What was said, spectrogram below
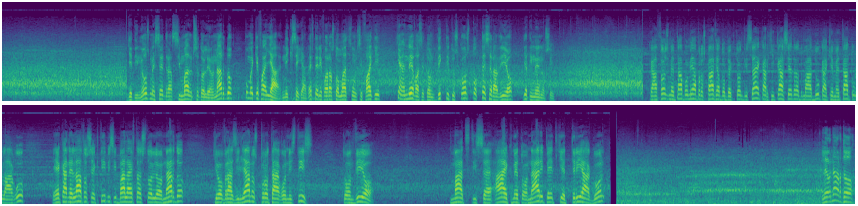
Γεντινός με σέντρα σημάδεψε τον Λεωνάρντο που με κεφαλιά νίκησε για δεύτερη φορά στο μάτι στον Σιφάκη και ανέβασε τον δείκτη του σκορ στο 4-2 για την Ένωση. καθώς μετά από μια προσπάθεια των παικτών της ΑΕΚ, αρχικά σέντρα του Μαντούκα και μετά του Λαγού, έκανε λάθος εκτίμηση, η μπάλα έφτασε στο Λεωνάρντο και ο Βραζιλιάνος πρωταγωνιστής των δύο μάτς της ε, ΑΕΚ με τον Άρη πέτυχε τρία γκολ. Λεωνάρντο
